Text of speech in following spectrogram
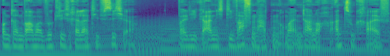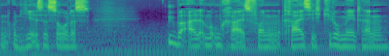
und dann war man wirklich relativ sicher, weil die gar nicht die Waffen hatten, um einen da noch anzugreifen. Und hier ist es so, dass überall im Umkreis von 30 Kilometern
